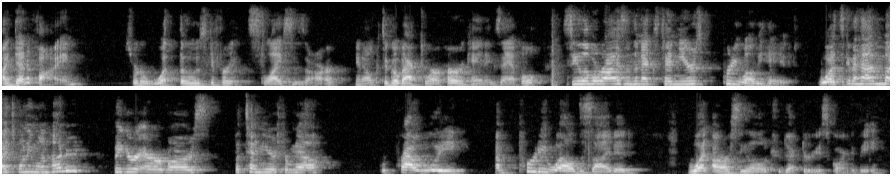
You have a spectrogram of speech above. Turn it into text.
identifying sort of what those different slices are. You know, to go back to our hurricane example, sea level rise in the next 10 years, pretty well behaved. What's going to happen by 2100? Bigger error bars, but 10 years from now, we're probably have pretty well decided what our sea level trajectory is going to be.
